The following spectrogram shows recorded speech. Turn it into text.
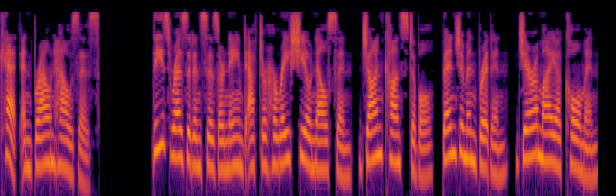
Kett and Brown houses. These residences are named after Horatio Nelson, John Constable, Benjamin Britten, Jeremiah Coleman,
